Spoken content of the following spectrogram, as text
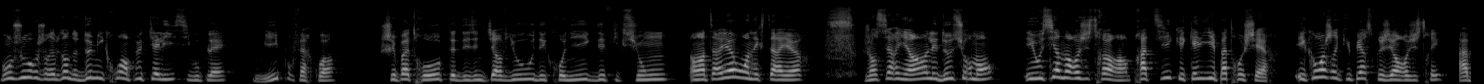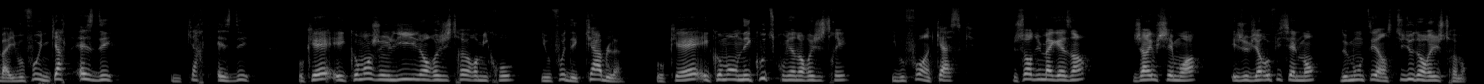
Bonjour, j'aurais besoin de deux micros un peu quali, s'il vous plaît. Oui, pour faire quoi? Je sais pas trop, peut-être des interviews, des chroniques, des fictions. En intérieur ou en extérieur? J'en sais rien, les deux sûrement. Et aussi un enregistreur, hein, pratique et quali et pas trop cher. Et comment je récupère ce que j'ai enregistré? Ah bah il vous faut une carte SD. Une carte SD. Ok, et comment je lis l'enregistreur au micro? Il vous faut des câbles. Ok, et comment on écoute ce qu'on vient d'enregistrer? Il vous faut un casque. Je sors du magasin, j'arrive chez moi, et je viens officiellement de monter un studio d'enregistrement.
